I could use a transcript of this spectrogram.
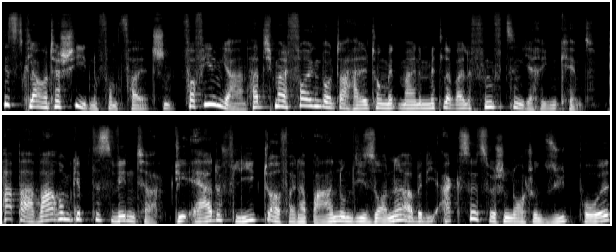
ist klar unterschieden vom Falschen. Vor vielen Jahren hatte ich mal folgende Unterhaltung mit meinem mittlerweile 15-jährigen Kind. Papa, warum gibt es Winter? Die Erde fliegt auf einer Bahn um die Sonne, aber die Achse zwischen Nord- und Südpol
